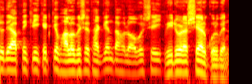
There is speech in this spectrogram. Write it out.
যদি আপনি ক্রিকেটকে ভালোবেসে থাকেন, তাহলে অবশ্যই ভিডিওটা শেয়ার করবেন।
